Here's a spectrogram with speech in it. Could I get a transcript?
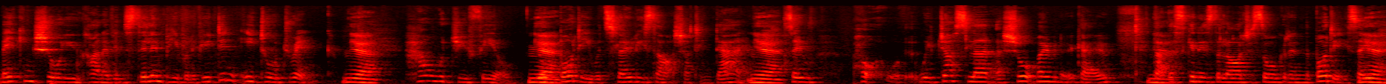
making sure you kind of instill in people if you didn't eat or drink Yeah. how would you feel? Yeah. Your body would slowly start shutting down. Yeah. So we've just learnt a short moment ago that Yeah. the skin is the largest organ in the body. So yeah.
